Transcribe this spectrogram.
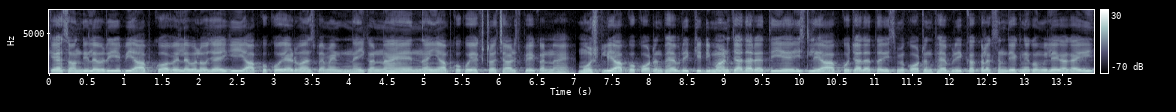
कैश ऑन डिलीवरी ये भी आपको अवेलेबल हो जाएगी। आपको कोई एडवांस पेमेंट नहीं करना है, नहीं आपको कोई एक्स्ट्रा चार्ज पे करना है। मोस्टली आपको कॉटन फैब्रिक की डिमांड ज़्यादा रहती है, इसलिए आपको ज़्यादातर इसमें कॉटन फैब्रिक का कलेक्शन देखने को मिलेगा। Guys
